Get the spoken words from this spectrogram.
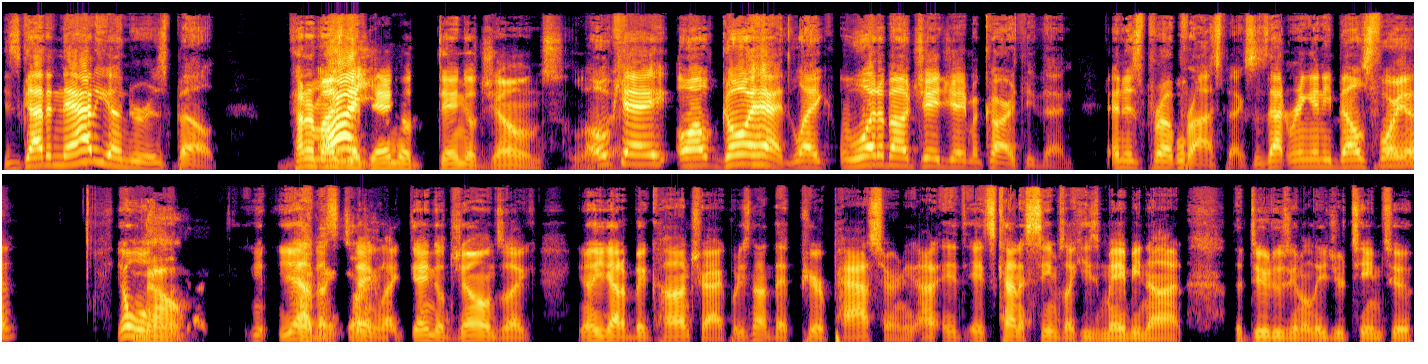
he's got a natty under his belt. Kind of reminds me of Daniel Daniel Jones. a little bit. Okay, well, go ahead. Like, what about JJ McCarthy then and his pro Well- prospects? Does that ring any bells for you? Yo, well, no. yeah, ahead, that's the sorry. thing. Like Daniel Jones, like you know, he got a big contract, but he's not that pure passer, and he, it it's kind of seems like he's maybe not the dude who's going to lead your team to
